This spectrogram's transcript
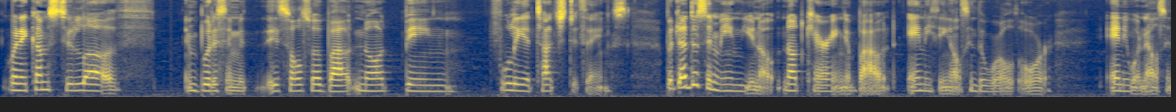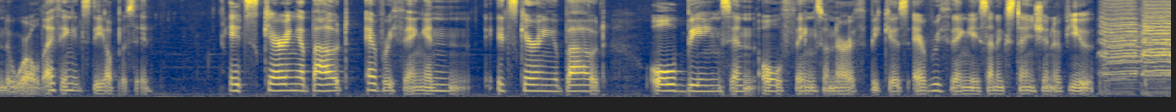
When it comes to love in Buddhism, it's also about not being fully attached to things. But that doesn't mean, you know, not caring about anything else in the world or anyone else in the world. I think it's the opposite it's caring about everything and it's caring about all beings and all things on earth because everything is an extension of you. Ah!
